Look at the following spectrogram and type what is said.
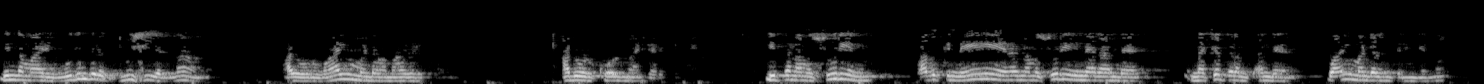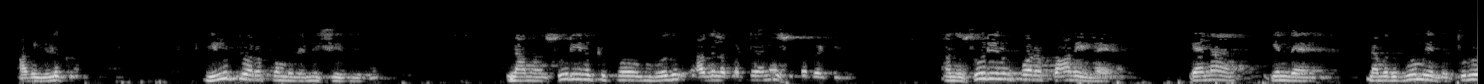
இந்த மாதிரி ஒதுங்குற தூசிகள்லாம் அது ஒரு வாயு மண்டலமாக இருக்கு. அது ஒரு கோள் மாதிரி இருக்கு. இப்ப நம்ம சூரியன் அதுக்கு நேர நம்ம சூரியன் நேரம் அந்த நட்சத்திரம் அந்த வாயு மண்டலம் தெரிஞ்சோம்னா அதை இழுக்கும். இழுத்து வரப்போகும்போது என்ன செய்யுது நாம சூரியனுக்கு போகும்போது அதுல பட்டதுன்னா சுத்தப்படுத்திது அந்த சூரியனுக்கு போற பாதையில ஏன்னா இந்த நமது பூமி இந்த துருவ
